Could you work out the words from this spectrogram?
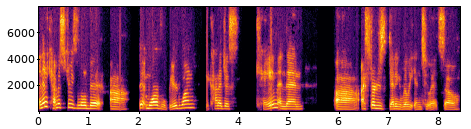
And then chemistry is a little bit uh, bit more of a weird one. It kind of just came, and then uh, I started just getting really into it. So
